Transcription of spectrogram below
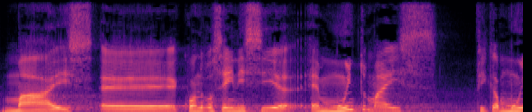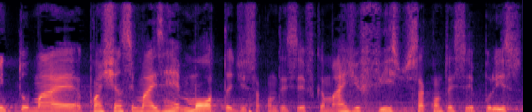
Mas é, quando você inicia é muito mais, fica muito mais com a chance mais remota disso acontecer, fica mais difícil disso acontecer. Por isso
